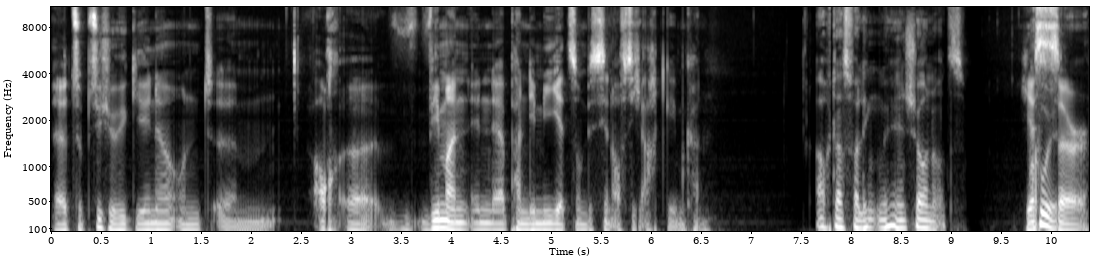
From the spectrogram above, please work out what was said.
äh, zur Psychohygiene und ähm, auch äh, wie man in der Pandemie jetzt so ein bisschen auf sich acht geben kann. Auch das verlinken wir in den Show Notes. Yes, cool. sir.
